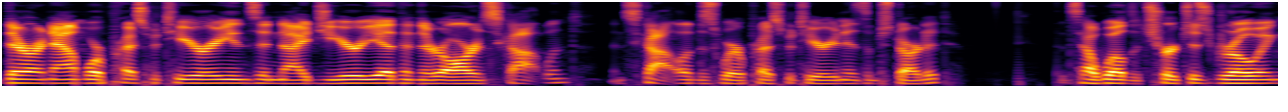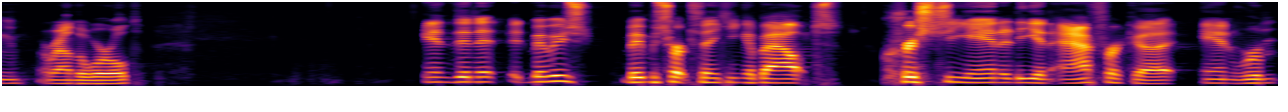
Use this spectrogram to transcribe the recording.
there are now more Presbyterians in Nigeria than there are in Scotland, and Scotland is where Presbyterianism started. That's how well the church is growing around the world. And then it, it made, me, made me start thinking about Christianity in Africa and rem-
